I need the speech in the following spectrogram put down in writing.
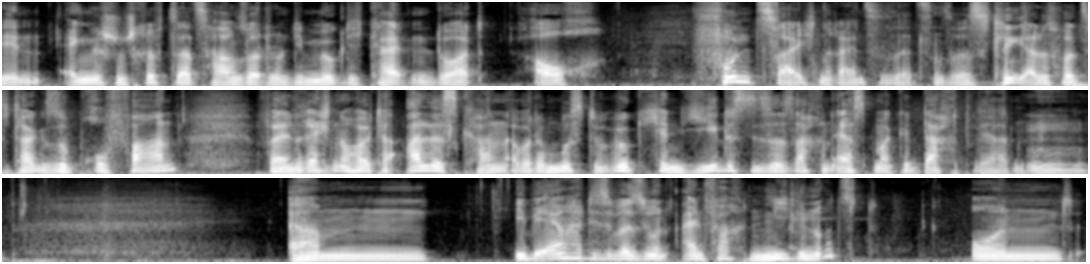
den englischen Schriftsatz haben sollte und die Möglichkeiten dort auch Fundzeichen reinzusetzen. So, Das klingt alles heutzutage so profan, weil ein Rechner heute alles kann, aber da musste wirklich an jedes dieser Sachen erstmal gedacht werden. Ähm, IBM hat diese Version einfach nie genutzt und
